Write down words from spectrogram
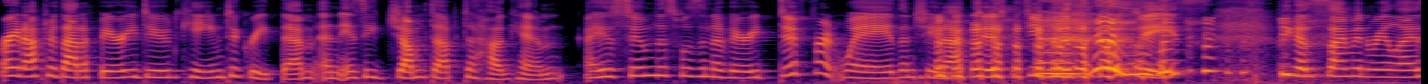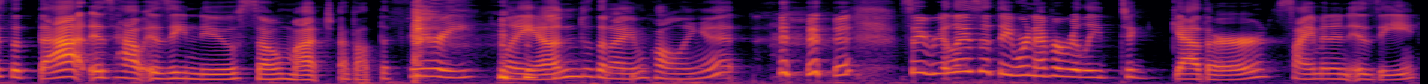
right after that, a fairy dude came to greet them, and Izzy jumped up to hug him. I assume this was in a very different way than she had acted a few minutes ago, Jace, because Simon realized that that is how Izzy knew so much about the fairy land that I am calling it. so I realized that they were never really together, Simon and Izzy.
